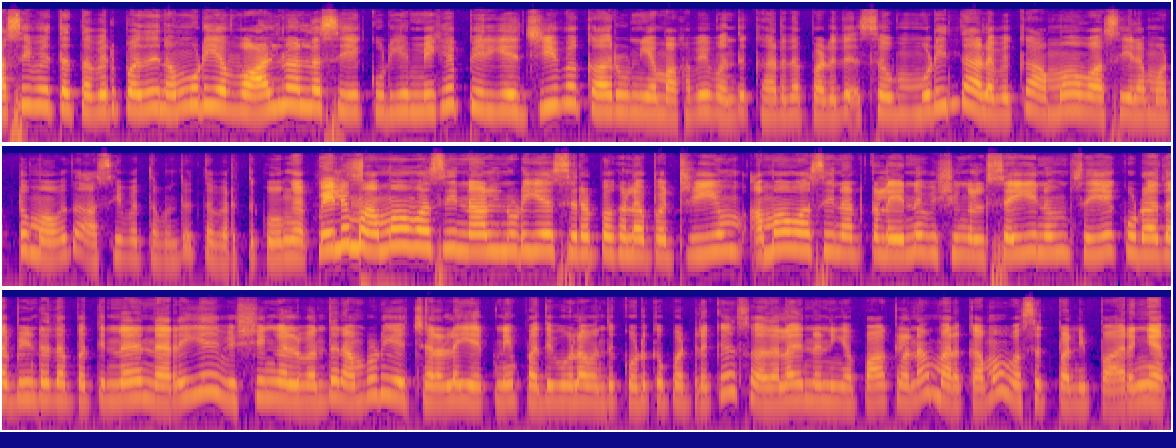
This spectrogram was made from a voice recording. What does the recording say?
அசைவத்தை தவிர்ப்பது நம்முடைய வாழ்நாளில் செய்யக்கூடிய மிகப்பெரிய ஜீவ காருண்யமாகவே வந்து கருதப்படுது. ஸோ முடிந்த அளவுக்கு அமாவாசையில் மட்டுமாவது அசைவத்தை வந்து தவிர்த்துக்கோங்க. மேலும் அமாவாசை நாளினுடைய சிறப்புகளை பற்றியும் அமாவாசை நாட்களில் என்ன விஷயங்கள் செய்யணும் செய்யக்கூடாது அப்படின்றத பற்றின நிறைய விஷயங்கள் வந்து நம்மளுடைய சேனலில் ஏற்கனவே பதிவுகளாக வந்து கொடுக்கப்பட்டிருக்கு. ஸோ அதெல்லாம் என்ன நீங்கள் பார்க்கலன்னா மறக்காமல் விசிட் பண்ணி பாருங்கள்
